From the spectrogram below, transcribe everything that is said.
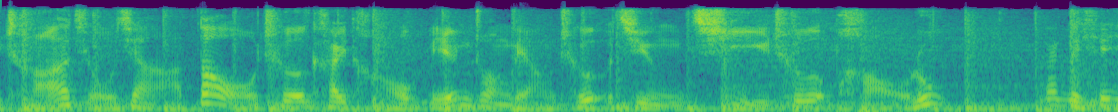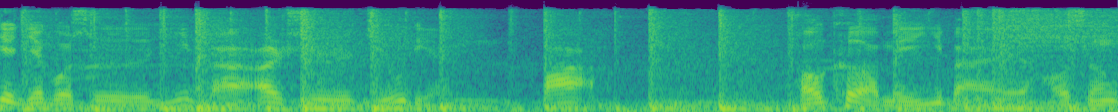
查酒驾倒车开逃，连撞两车竟弃车跑路。那个血检结果是一百二十九点八毫克每一百毫升。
